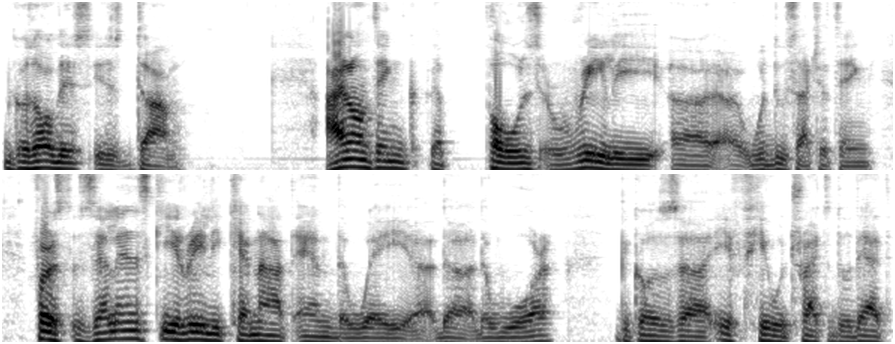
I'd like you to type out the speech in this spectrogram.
because all this is dumb. I don't think the Poles really uh, would do such a thing. First, Zelensky really cannot end the way uh, the the war because uh, if he would try to do that,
